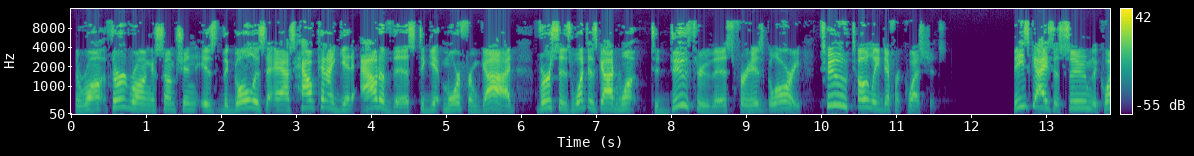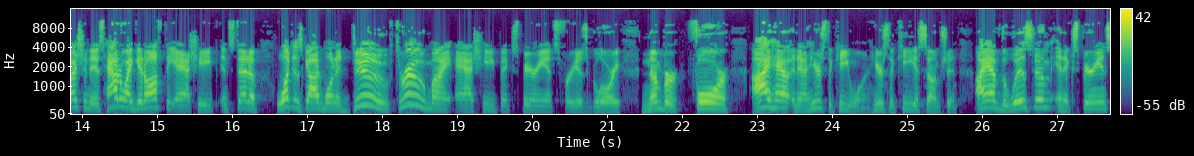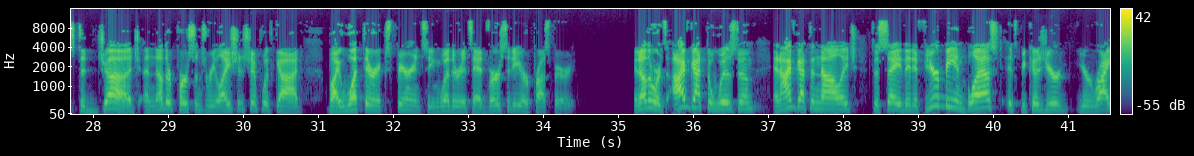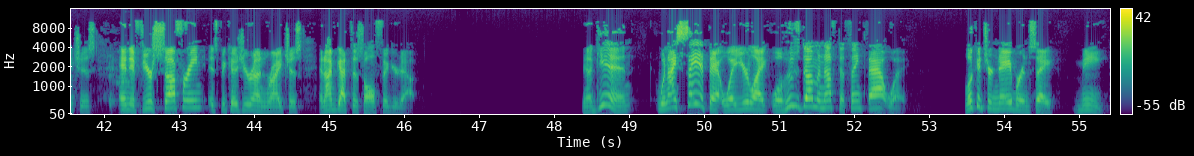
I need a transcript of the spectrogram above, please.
the wrong, third wrong assumption is the goal is to ask, how can I get out of this to get more from God versus what does God want to do through this for His glory? Two totally different questions. These guys assume the question is, how do I get off the ash heap instead of what does God want to do through my ash heap experience for His glory? Number four, I have, now here's the key one. Here's the key assumption. I have the wisdom and experience to judge another person's relationship with God by what they're experiencing, whether it's adversity or prosperity. In other words, I've got the wisdom and I've got the knowledge to say that if you're being blessed, it's because you're, you're righteous. And if you're suffering, it's because you're unrighteous. And I've got this all figured out. Now, again, when I say it that way, you're like, well, who's dumb enough to think that way? Look at your neighbor and say, me.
